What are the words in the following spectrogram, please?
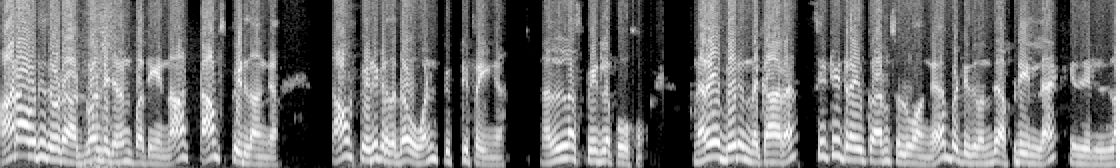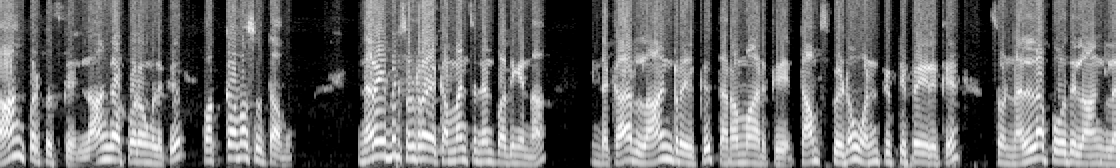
ஆறாவது இதோட அட்வான்டேஜ் என்னன்னு பாத்தீங்கன்னா டாப் ஸ்பீடு தாங்க. டாப் ஸ்பீடு கிட்டத்தட்ட ஒன் பிப்டி ஃபைவ்ங்க நல்ல ஸ்பீட்ல போகும். நிறைய பேர் இந்த காரை சிட்டி டிரைவ் கார்னு சொல்லுவாங்க. பட் இது வந்து அப்படி இல்லை. இது லாங் பர்பஸ்க்கு லாங்கா போறவங்களுக்கு பக்காவா சூட் ஆகும். நிறைய பேர் சொல்ற கமெண்ட்ஸ் என்னன்னு பாத்தீங்கன்னா இந்த கார் லாங் டிரைவுக்கு தரமா இருக்கு. டாப் ஸ்பீடும் ஒன் ஃபிஃப்டி ஃபைவ் இருக்கு. ஸோ நல்லா போகுது லாங்ல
